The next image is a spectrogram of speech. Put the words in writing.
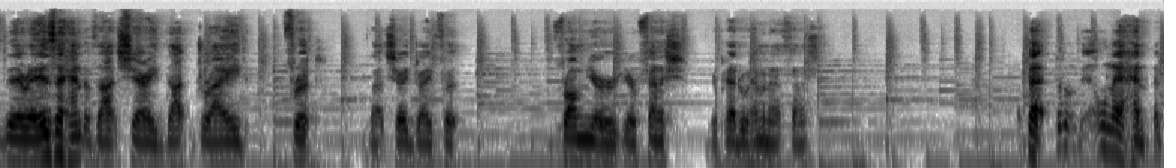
there is a hint of that sherry, that dried fruit, that sherry dried fruit from your your finish, your Pedro Ximenez finish. A bit, but only a hint. It,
